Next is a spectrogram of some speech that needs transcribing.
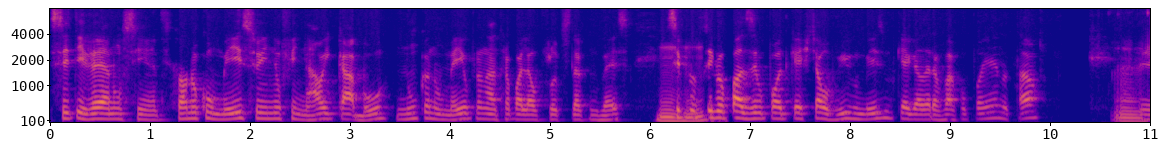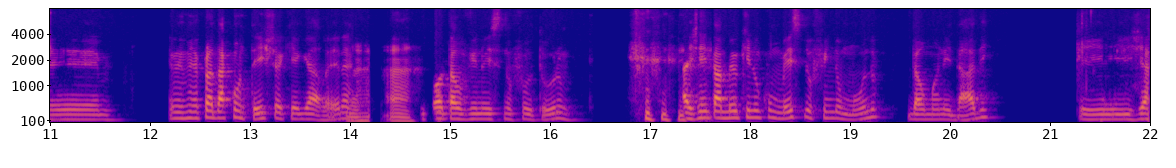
se tiver anunciante, só no começo e no final e acabou, nunca no meio para não atrapalhar o fluxo da conversa. Uhum. Se possível, fazer o podcast ao vivo mesmo, que a galera vá acompanhando e tal. Uhum. É, é para dar contexto aqui, galera, ah. que pode estar tá ouvindo isso no futuro. a gente tá meio que no começo do fim do mundo, da humanidade, e já.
